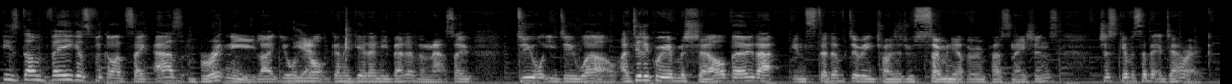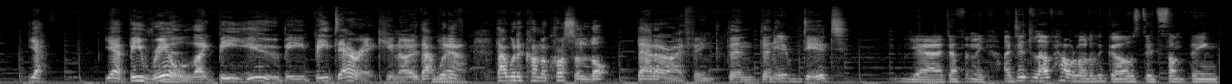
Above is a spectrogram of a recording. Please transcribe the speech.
He's done Vegas for God's sake as Britney. Like you're Yeah. not going to get any better than that. So do what you do well. I did agree with Michelle though that instead of doing trying to do so many other impersonations, just give us a bit of Derrick. Yeah. Yeah, be real, Yeah. like be you, be be Derrick, you know. That would have that would have come across a lot better, I think, than than it, It- did. Yeah, definitely. I did love how a lot of the girls did something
